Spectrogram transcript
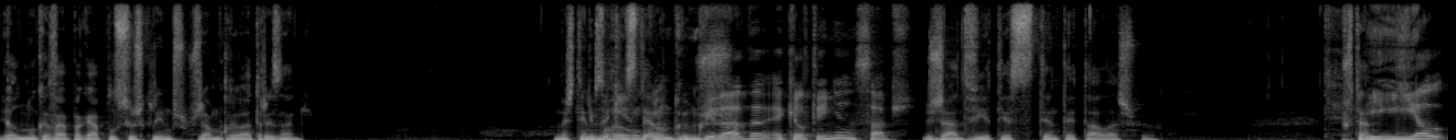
ele nunca vai pagar pelos seus crimes, porque já morreu há 3 anos. Mas temos aqui se der um dos... cuidado é que ele tinha, sabes? Já devia ter 70 e tal, acho eu. Portanto, e ele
